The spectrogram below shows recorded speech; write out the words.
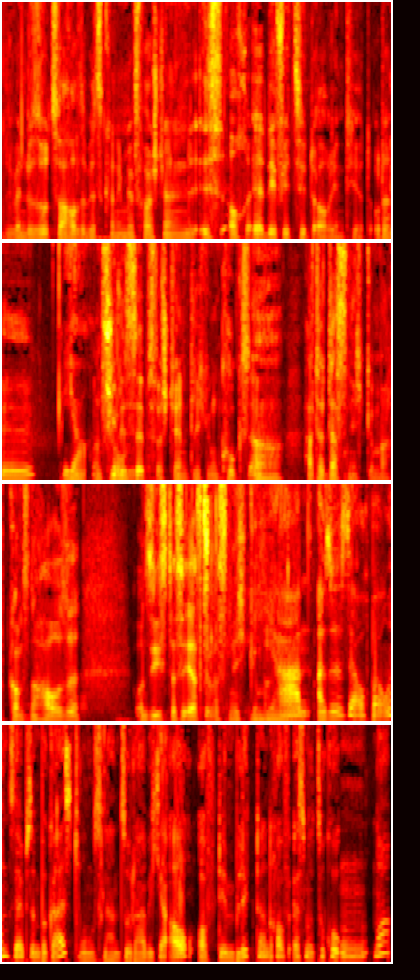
wenn du so zu Hause bist, kann ich mir vorstellen, ist auch eher defizitorientiert, oder? Mhm. Ja, Und schon. vieles selbstverständlich und guckst, ah, hat er das nicht gemacht. Kommst nach Hause und siehst das Erste, was nicht gemacht Ja, also das ist ja auch bei uns selbst im Begeisterungsland so. Da habe ich ja auch oft den Blick dann drauf, erstmal zu gucken, na,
